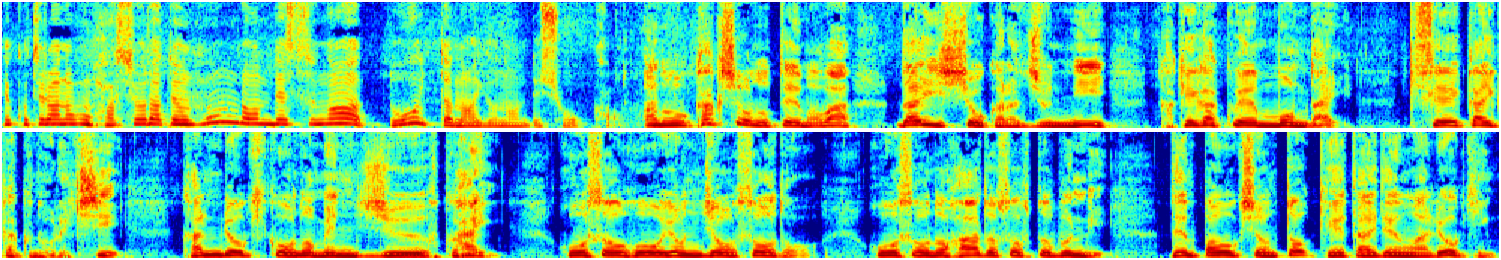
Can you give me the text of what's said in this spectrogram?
でこちらの本、発祥立ての本論ですが、どういった内容なんでしょうか？あの、各章のテーマは、第1章から順に、加計学園問題、規制改革の歴史、官僚機構の免従腐敗、放送法4条騒動、放送のハードソフト分離、電波オークションと携帯電話料金、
